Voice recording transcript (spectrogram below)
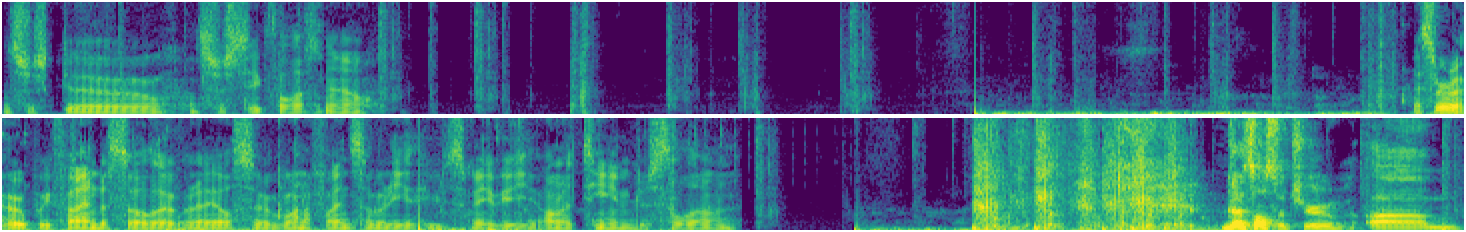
Let's just go. Let's just take the left now. I sort of hope we find a solo, but I also want to find somebody who's maybe on a team just alone. That's also true. Um.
